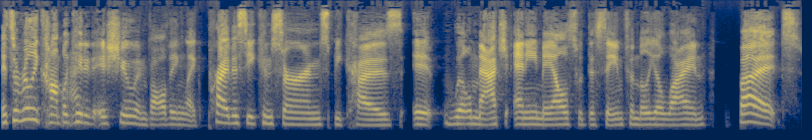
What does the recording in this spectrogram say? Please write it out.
It's a really complicated issue involving like privacy concerns because it will match any males with the same familial line. But,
